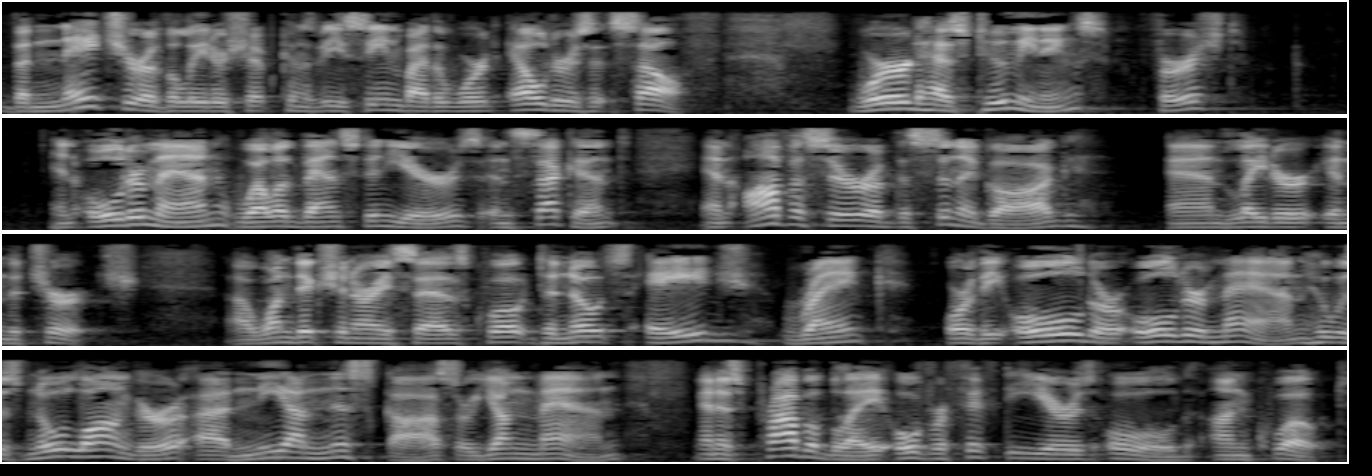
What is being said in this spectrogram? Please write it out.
the nature of the leadership can be seen by the word elders itself. Word has two meanings. First, an older man, well advanced in years, and second, an officer of the synagogue and later in the church. Uh, one dictionary says, quote, denotes age, rank, or the old or older man who is no longer a neoniskos or young man, and is probably over 50 years old, unquote.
